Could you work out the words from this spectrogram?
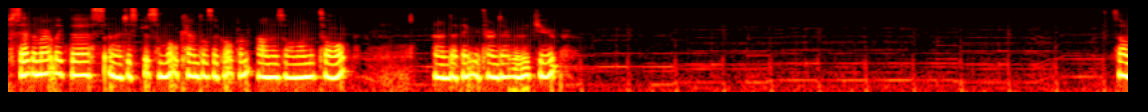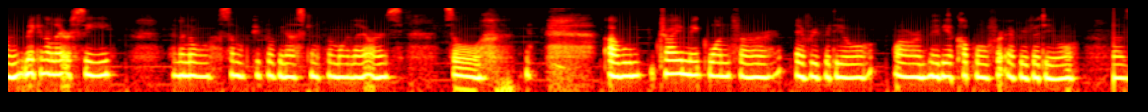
set them out like this. And I just put some little candles I got from Amazon on the top. And I think they turned out really cute. So I'm making a letter C. And I know some people have been asking for more letters so I will try and make one for every video or maybe a couple for every video. And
